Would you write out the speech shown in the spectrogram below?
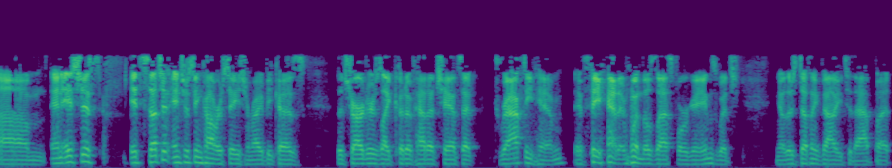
Um, and it's just, it's such an interesting conversation, right? Because the Chargers like could have had a chance at drafting him if they had him win those last four games, which, you know, there's definitely value to that. But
